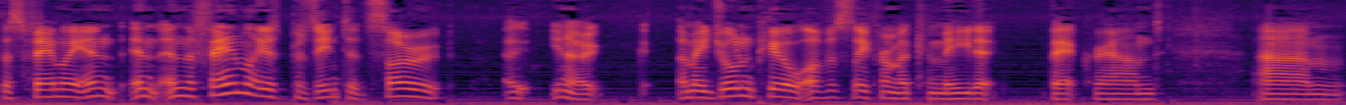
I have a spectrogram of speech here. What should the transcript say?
this family, and and, and the family is presented so, you know, I mean, Jordan Peele, obviously from a comedic background, um,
